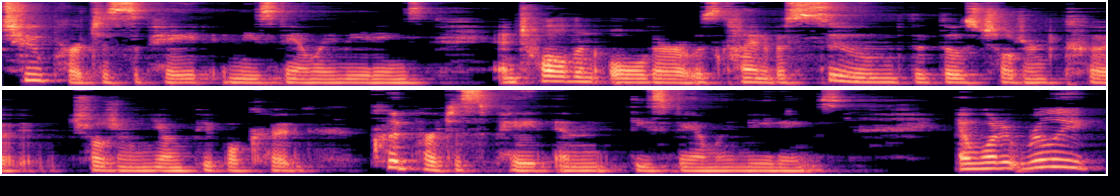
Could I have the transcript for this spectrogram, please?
to participate in these family meetings. And 12 and older, it was kind of assumed that those children could, children and young people could, could participate in these family meetings. And what it really,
